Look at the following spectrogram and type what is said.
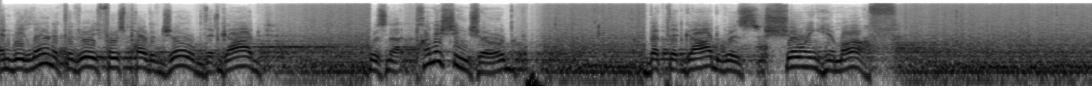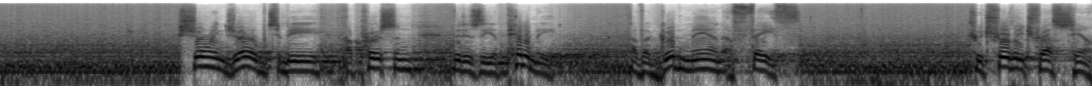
And we learn at the very first part of Job that God was not punishing Job, but that God was showing him off. Showing Job to be a person that is the epitome of a good man of faith who truly trusts him.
